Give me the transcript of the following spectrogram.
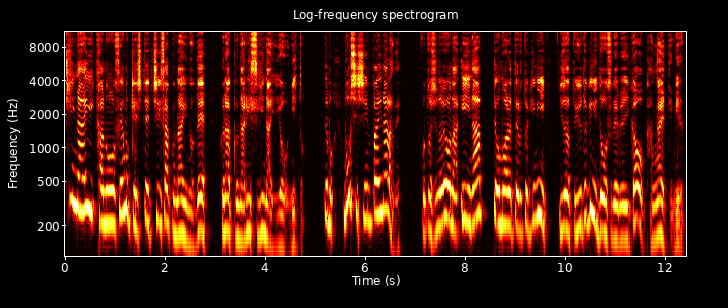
起きない可能性も決して小さくないので暗くなりすぎないようにと。でももし心配ならね今年のようないいなって思われてる時にいざという時にどうすればいいかを考えてみる。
